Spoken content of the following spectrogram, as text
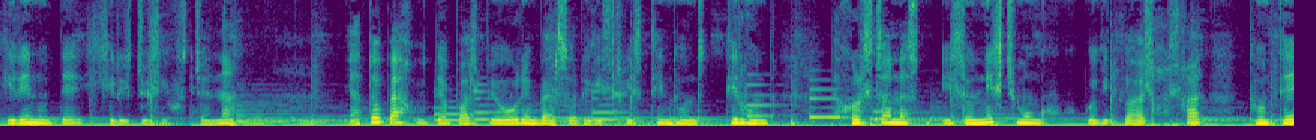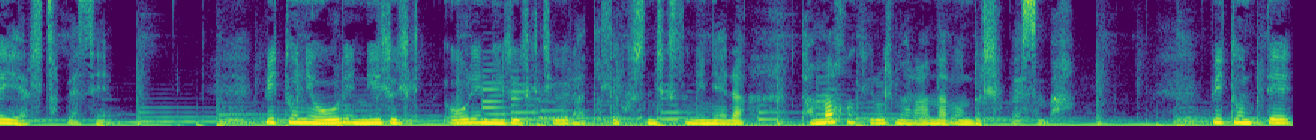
гэрээнүүдээ хэрэгжүүлэхийг хүсэж байна. Ядуу байх үедээ бол би өөрийн байр суурийг илэрхийлэхийн түнд тэр хүнд тохиролцооноос илүү нэг ч мөнгө өгөхгүй гэдгийг ойлгохлохоор түүнтэй ярилцах байсан юм. Би түүний өөрийн нийлүүлэгт өөрийн нийлүүлэгт хэвээр хадгалахыг хүсэн ч гэсэн энэ яриа томоохон хэрүүл маргаанаар өндөрлөх байсан баг. Би түүнтэй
